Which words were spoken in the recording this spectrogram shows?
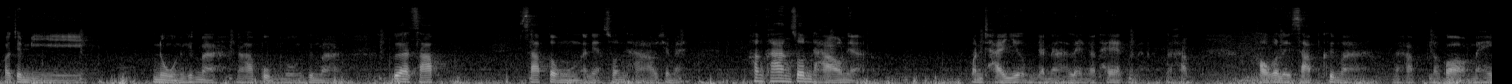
เขาจะมีนูนขึ้นมานะครับ ปุ่มนูนขึ้นมา เพื่อซับ ซับตรงอันเนี้ยส้นเท้าใช่ไหมข้างๆส้นเท้าเนี่ยมันใช้เยอะเหมือนกันนะแรงกระแทกมันนะครับเขาก็เลยซับขึ้นมานะครับ แล้วก็ไม่ให้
